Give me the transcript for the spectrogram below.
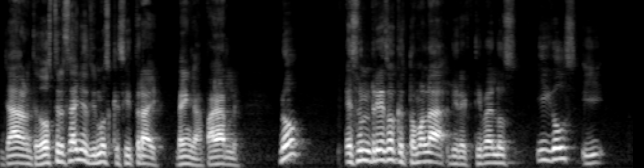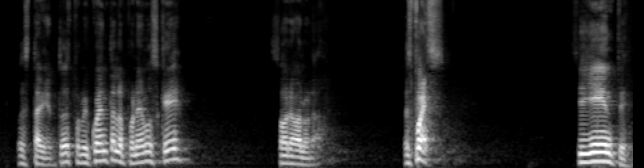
ya durante dos, tres años vimos que sí trae. Venga, pagarle. No, es un riesgo que toma la directiva de los Eagles y pues está bien. Entonces, por mi cuenta, lo ponemos que sobrevalorado. Después, siguiente.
